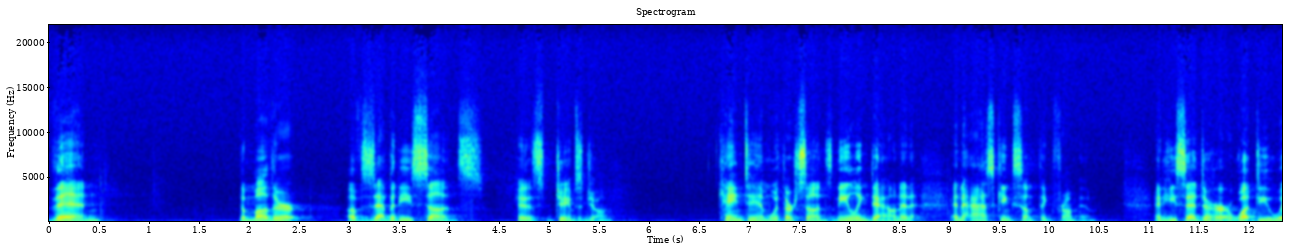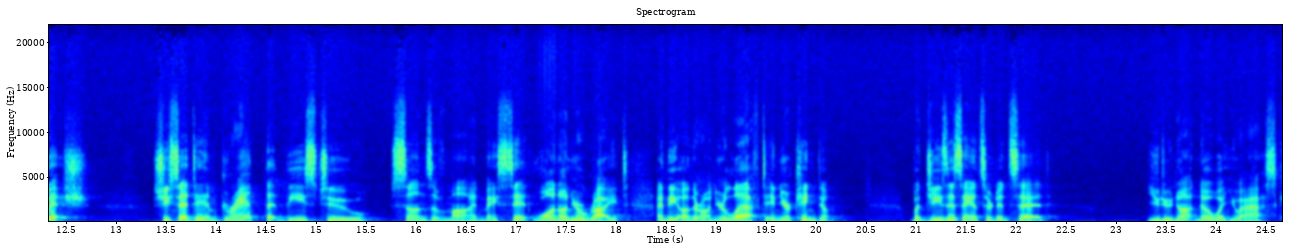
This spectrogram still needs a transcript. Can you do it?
Then the mother of Zebedee's sons, okay, it's James and John, came to him with her sons, kneeling down and, and asking something from him. And he said to her, What do you wish? She said to him, Grant that these two sons of mine may sit, one on your right and the other on your left, in your kingdom. But Jesus answered and said, You do not know what you ask.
